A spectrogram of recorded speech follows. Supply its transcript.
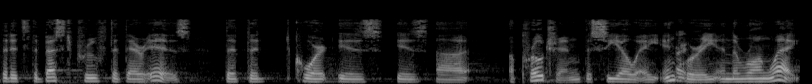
that it's the best proof that there is that the court is, is, uh, approaching the COA inquiry in the wrong way.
